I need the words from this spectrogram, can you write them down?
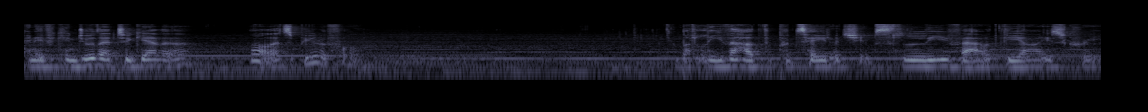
And if you can do that together, well, that's beautiful. But leave out the potato chips, leave out the ice cream,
